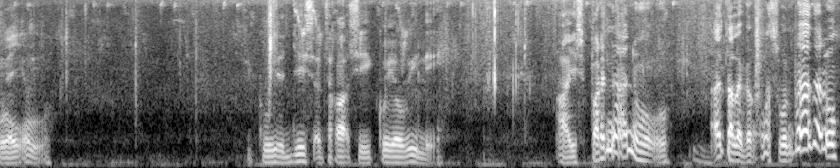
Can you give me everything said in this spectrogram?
ngayon. Si Kuya Jis at saka si Kuya Willie. Ayos pa rin na ano. Ay talagang class 1 pa yata no.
